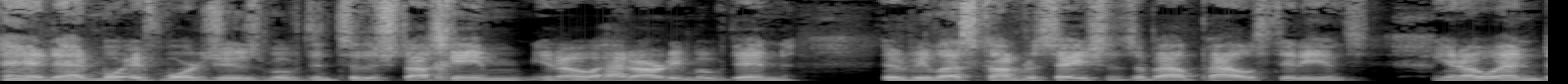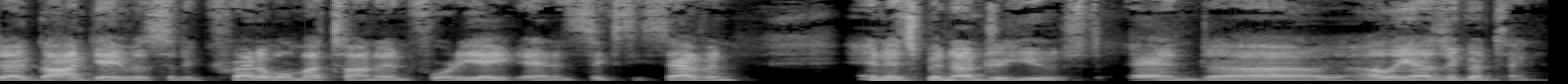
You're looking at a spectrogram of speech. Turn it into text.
And had more, if more Jews moved into the Shtachim, you know, had already moved in, there'd be less conversations about Palestinians. You know, and uh, God gave us an incredible matana in 48 and in 67 and it's been underused. And uh, is a good thing.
